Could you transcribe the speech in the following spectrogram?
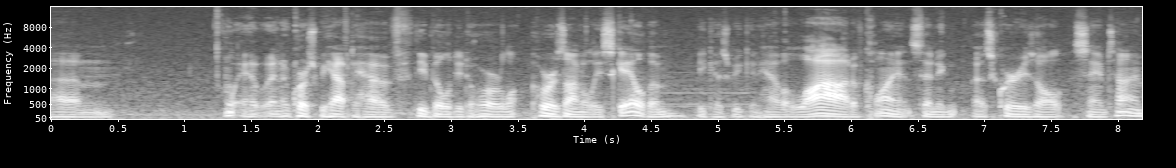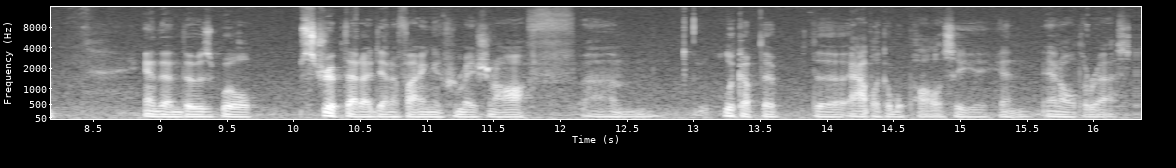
um, and of course we have to have the ability to horizontally scale them because we can have a lot of clients sending us queries all at the same time. And then those will strip that identifying information off um, look up the, the applicable policy and, and all the rest.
